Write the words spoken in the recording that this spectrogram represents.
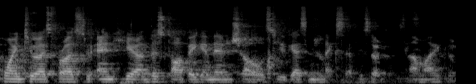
point to us for us to end here on this topic and then inshallah we'll see you guys in the next episode. Assalamu alaikum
